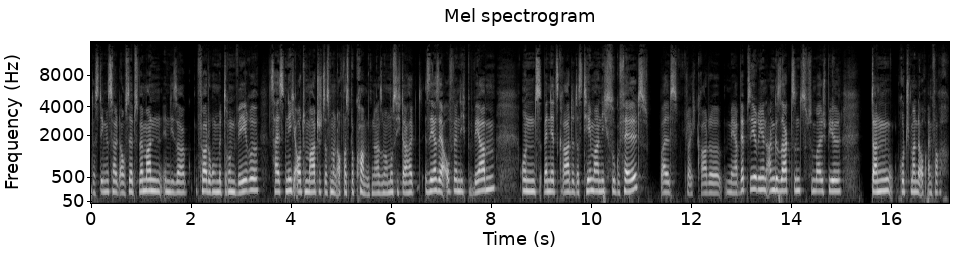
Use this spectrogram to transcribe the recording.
Das Ding ist halt auch, selbst wenn man in dieser Förderung mit drin wäre, das heißt nicht automatisch, dass man auch was bekommt. Ne? Also man muss sich da halt sehr, sehr aufwendig bewerben. Und wenn jetzt gerade das Thema nicht so gefällt, weil es vielleicht gerade mehr Webserien angesagt sind zum Beispiel, dann rutscht man da auch einfach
